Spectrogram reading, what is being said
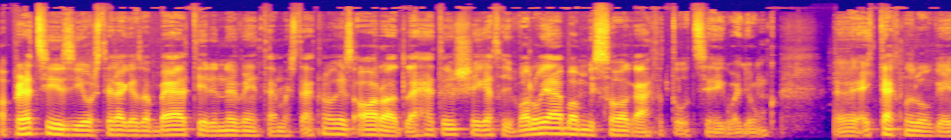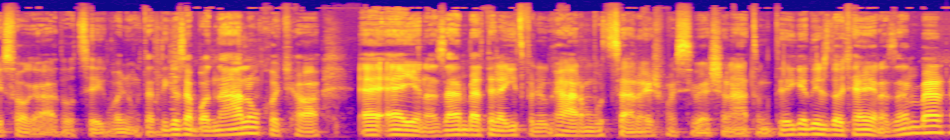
a precíziós, tényleg ez a beltéri növénytermés technológia, ez arra ad lehetőséget, hogy valójában mi szolgáltató cég vagyunk egy technológiai szolgáltató cég vagyunk. Tehát igazából nálunk, hogyha eljön az ember, tényleg itt vagyunk három utcára, és majd szívesen látunk téged is, de hogyha eljön az ember,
